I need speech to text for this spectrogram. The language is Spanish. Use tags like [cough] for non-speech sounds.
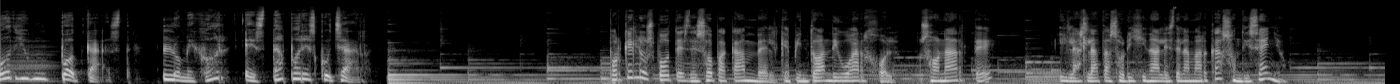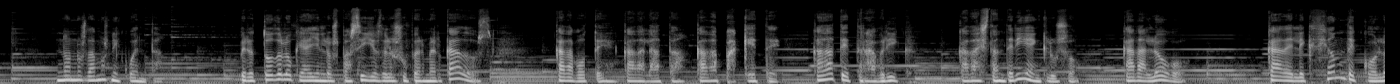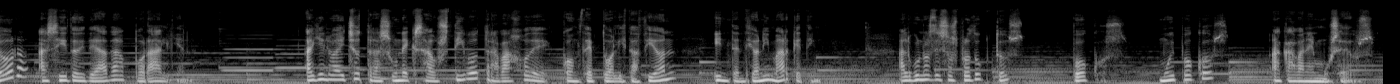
Podium Podcast. Lo mejor está por escuchar. ¿Por qué los botes de sopa Campbell que pintó Andy Warhol son arte y las latas originales de la marca son diseño? No nos damos ni cuenta. Pero todo lo que hay en los pasillos de los supermercados, cada bote, cada lata, cada paquete, cada tetrabric, cada estantería incluso, cada logo, cada elección de color ha sido ideada por alguien. Alguien lo ha hecho tras un exhaustivo trabajo de conceptualización intención y marketing. Algunos de esos productos, pocos, muy pocos, acaban en museos.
